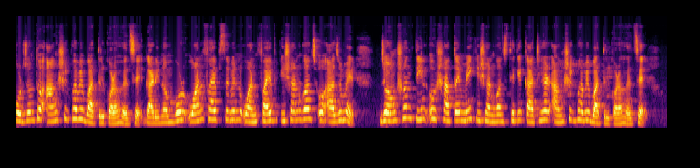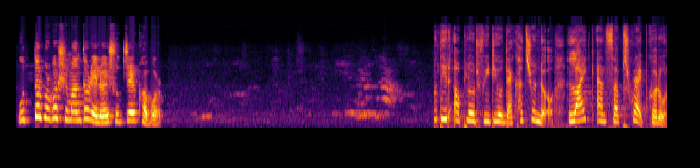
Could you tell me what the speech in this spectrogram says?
পর্যন্ত আংশিকভাবে বাতিল করা হয়েছে। গাড়ি number one five seven one five Kishanganj ও আজমের, জংশন তিন ও সাতই মে কিষানগঞ্জ থেকে কাটিহার আংশিকভাবে বাতিল করা হয়েছে। উত্তর পূর্ব সীমান্ত রেলওয়ে সূত্রের খবর। আমাদের আপলোড ভিডিও দেখার জন্য লাইক অ্যান্ড সাবস্ক্রাইব করুন।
